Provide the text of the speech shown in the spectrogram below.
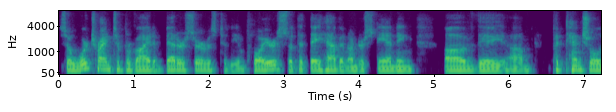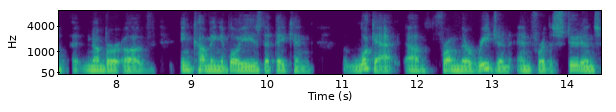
So we're trying to provide a better service to the employers so that they have an understanding of the um, potential uh, number of incoming employees that they can look at um, from their region and for the students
